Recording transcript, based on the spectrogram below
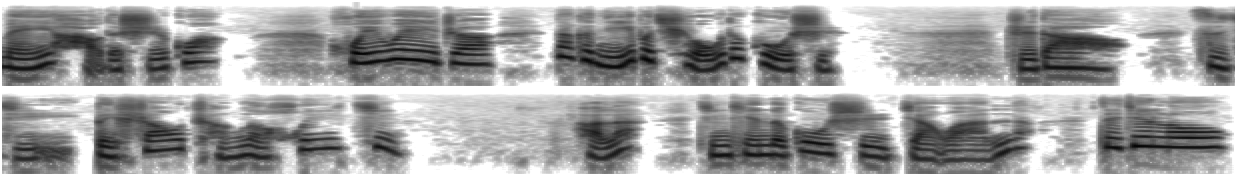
美好的时光。回味着那个泥巴球的故事，直到自己被烧成了灰烬。好了，今天的故事讲完了，再见喽。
